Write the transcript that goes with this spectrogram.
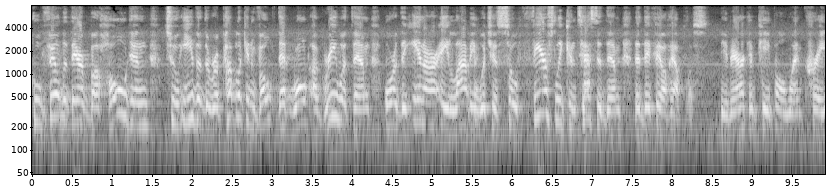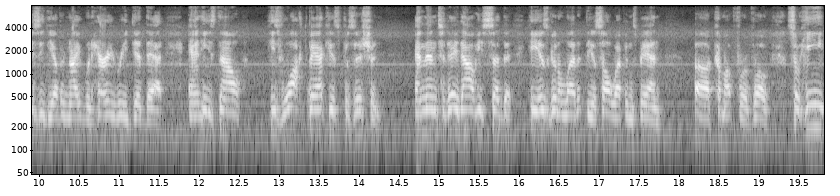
who feel that they're beholden to either the Republican vote that won't agree with them or the NRA lobby, which has so fiercely contested them that they feel helpless? The American people went crazy the other night when Harry Reid did that, and he's now he's walked back his position. And then today, now he said that he is going to let the assault weapons ban uh, come up for a vote. So he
